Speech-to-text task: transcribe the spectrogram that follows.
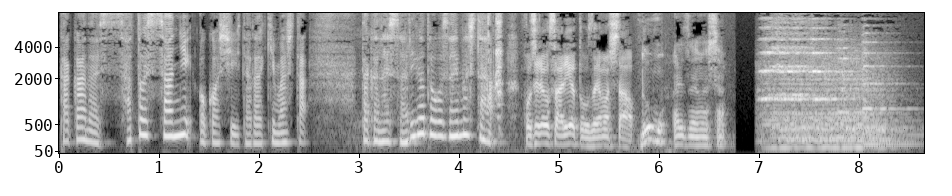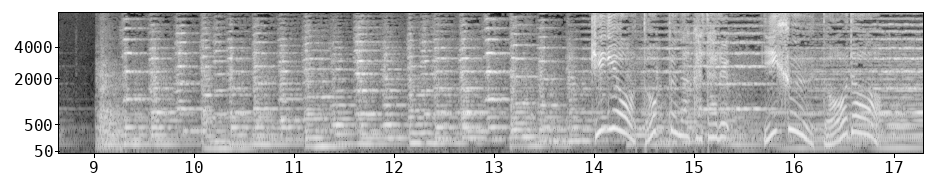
高梨聡さんにお越しいただきました。高梨さんありがとうございました。こちらこそありがとうございました。どうもありがとうございました。企業トップが語る、威風堂々。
